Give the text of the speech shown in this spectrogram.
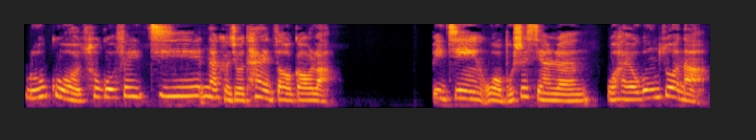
如果错过飞机，那可就太糟糕了。毕竟我不是闲人，我还有工作呢，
